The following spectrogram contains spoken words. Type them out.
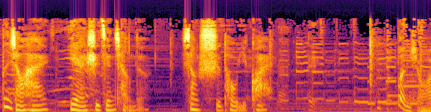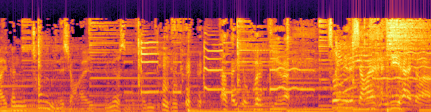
笨小孩依然是坚强的，像石头一块。”笨小孩跟聪明的小孩有没有什么分别？当然有分别了，聪明的小孩很厉害的嘛，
